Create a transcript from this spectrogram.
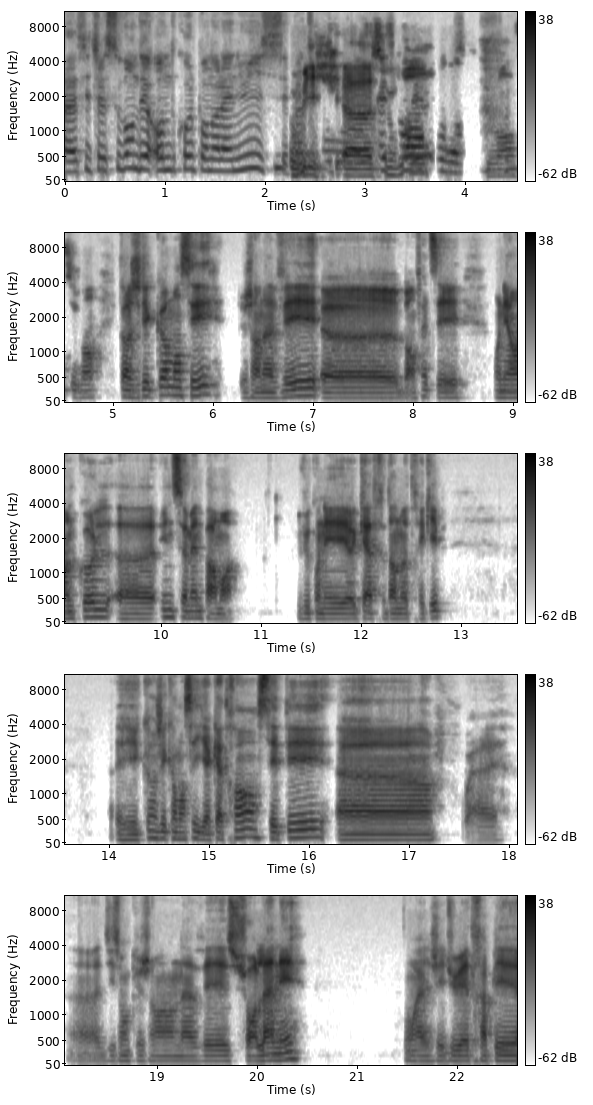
heu, si tu as souvent des on call pendant la nuit, si pas Oui, trop stressant souvent, souvent, souvent. Quand j'ai commencé, j'en avais, bah, en fait, c'est on est on call, heu, 1 semaine par mois, vu qu'on est, 4 dans notre équipe. Et quand j'ai commencé il y a 4 ans, c'était, ouais, disons que j'en avais sur l'année, ouais, j'ai dû être appelé,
